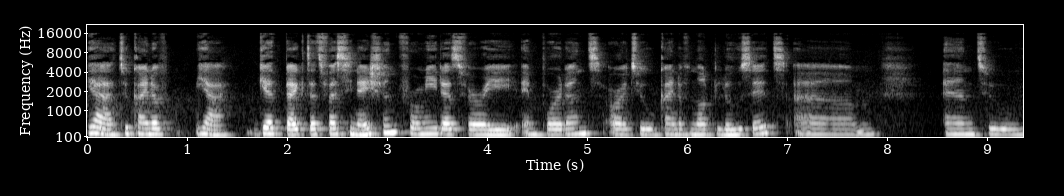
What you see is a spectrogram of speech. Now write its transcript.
yeah, to kind of yeah get back that fascination for me that's very important or to kind of not lose it um, and to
